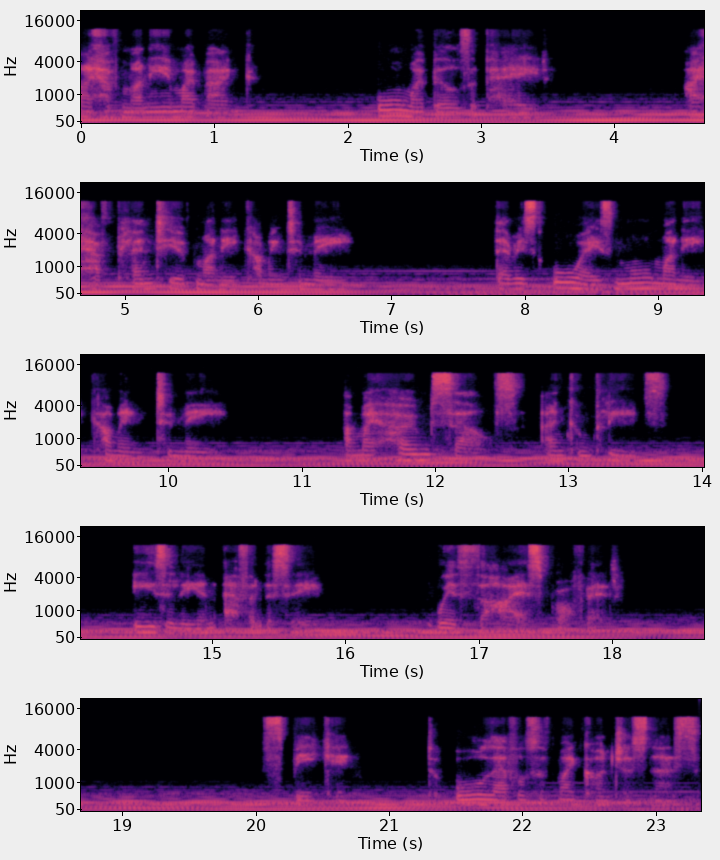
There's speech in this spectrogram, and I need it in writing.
I have money in my bank. All my bills are paid. I have plenty of money coming to me. There is always more money coming to me. And my home sells and completes easily and effortlessly with the highest profit. Speaking to all levels of my consciousness,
